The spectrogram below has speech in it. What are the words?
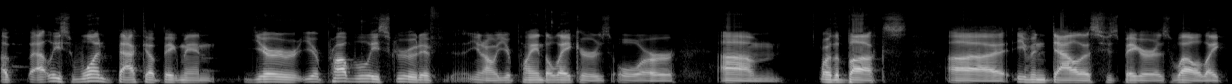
a, at least one backup big man, you're you're probably screwed if you know you're playing the Lakers or um, or the Bucks, uh, even Dallas, who's bigger as well. Like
